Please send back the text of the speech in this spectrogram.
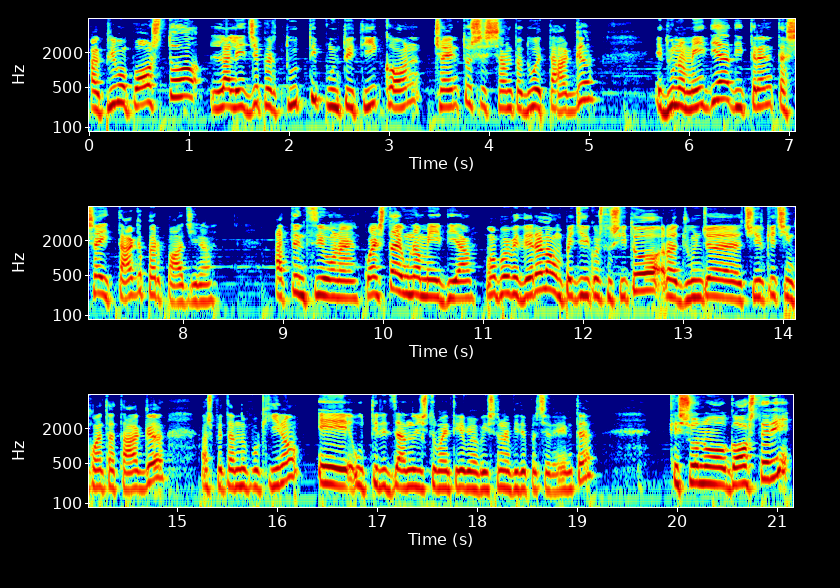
Al primo posto la legge per tutti.it con 162 tag ed una media di 36 tag per pagina. Attenzione, questa è una media. Come puoi vedere la homepage di questo sito raggiunge circa i 50 tag aspettando un pochino e utilizzando gli strumenti che abbiamo visto nel video precedente che sono Ghostery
